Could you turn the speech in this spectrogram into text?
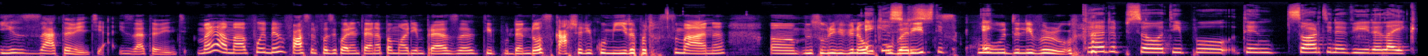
Exatamente, yeah, exatamente. Mas, yeah, mas foi bem fácil fazer quarentena para uma empresa, tipo, dando duas caixas de comida para toda semana, um, sobreviver no É Uber Eats coisas, com o Deliveroo. Cada pessoa, tipo, tem sorte na vida. Like,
